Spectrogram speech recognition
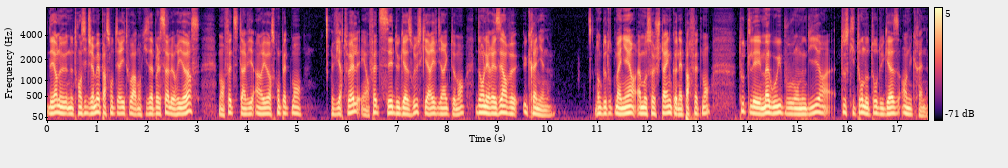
d'ailleurs ne, transite jamais par son territoire. Donc ils appellent ça le reverse, mais en fait c'est un, un reverse complètement virtuel, et en fait c'est de gaz russe qui arrive directement dans les réserves ukrainiennes. Donc de toute manière, Amos Hochstein connaît parfaitement toutes les magouilles, pouvons-nous dire, tout ce qui tourne autour du gaz en Ukraine.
